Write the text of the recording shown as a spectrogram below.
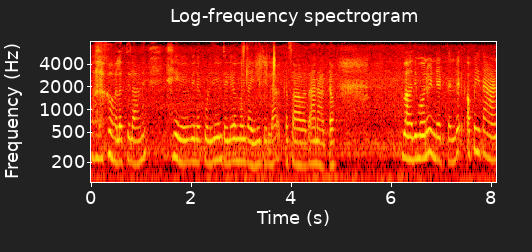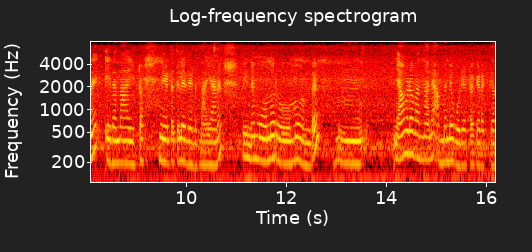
പല കോലത്തിലാണ്. പിന്നെ കുളിയും തെളിയൊന്നും കഴിഞ്ഞിട്ടില്ല. ഒക്കെ സാവധാനം കേട്ടോ വാദിമോനും എന്റെ അടുത്തുണ്ട്. അപ്പോൾ ഇതാണ് ഇടനായി കേട്ടോ നീട്ടത്തിലുള്ള ഇടനായാണ്. പിന്നെ മൂന്ന് റൂമും ഉണ്ട്. ഞാൻ ഇവിടെ വന്നാൽ അമ്മന്റെ കൂടെ കേട്ടോ കിടക്കുക.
